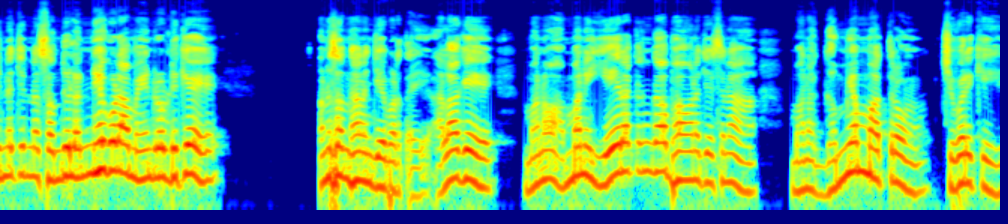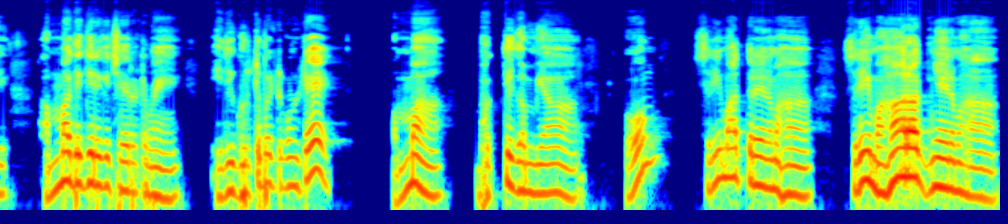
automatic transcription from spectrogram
చిన్న చిన్న సందులన్నీ కూడా ఆ మెయిన్ రోడ్డుకే అనుసంధానం చేయబడతాయి. అలాగే మనం అమ్మని ఏ రకంగా భావన చేసినా మన గమ్యం మాత్రం చివరికి అమ్మ దగ్గరికి చేరటమే. ఇది గుర్తుపెట్టుకుంటే అమ్మ భక్తి గమ్య. ఓం శ్రీమాత్రే నమ. శ్రీ మహారాజ్ఞే నమ.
